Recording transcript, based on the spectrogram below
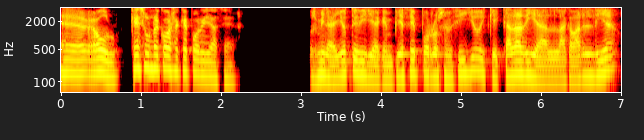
Eh, Raúl, ¿qué es una cosa que podría hacer? Pues mira, yo te diría que empiece por lo sencillo y que cada día, al acabar el día,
